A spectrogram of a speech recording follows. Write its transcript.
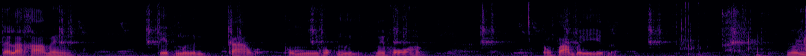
แต่ราคาแม่งเจ็ดหมื่นเก้าผมมีหกหมื่นไม่พอครับ ต้องฟาร์มไปเยอะๆแหละแล้วอี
